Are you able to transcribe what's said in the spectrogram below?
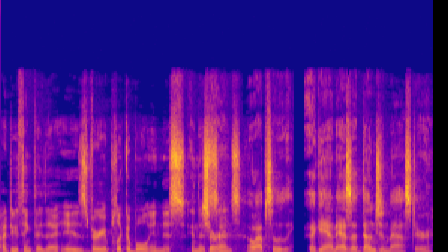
I, I do think that that is very applicable in this in this sense. Oh, absolutely. Again, as a dungeon master,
